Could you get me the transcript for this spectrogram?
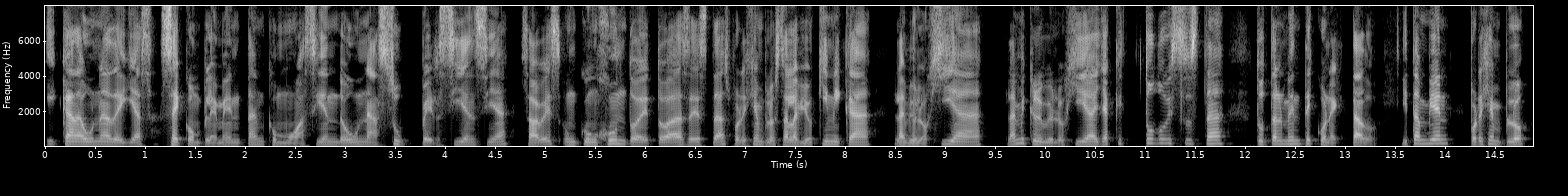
y cada una de ellas se complementan como haciendo una super ciencia, ¿sabes? Un conjunto de todas estas, por ejemplo, está la bioquímica, la biología, la microbiología, ya que todo esto está totalmente conectado. Y también, por ejemplo,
